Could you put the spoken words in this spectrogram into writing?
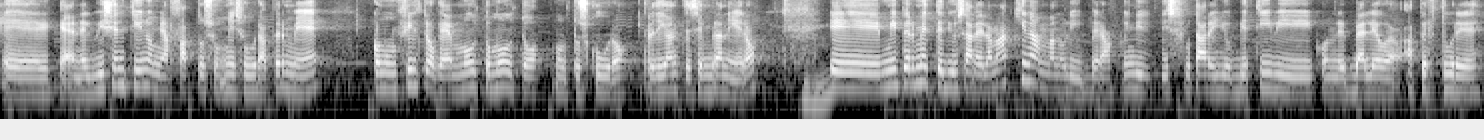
eh, che è nel Vicentino mi ha fatto su misura per me con un filtro che è molto molto molto scuro, praticamente sembra nero mm-hmm. e mi permette di usare la macchina a mano libera, quindi di sfruttare gli obiettivi con le belle aperture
